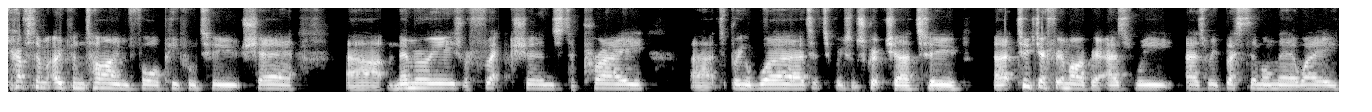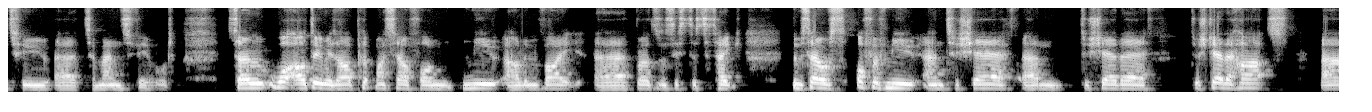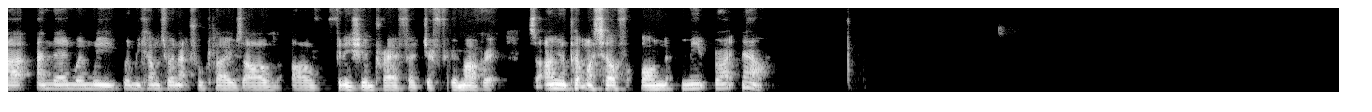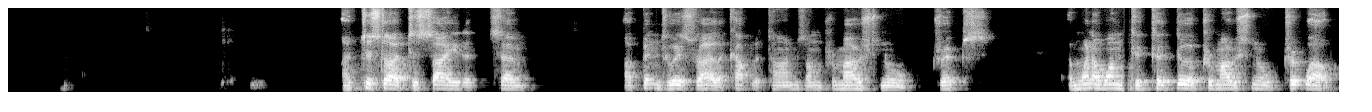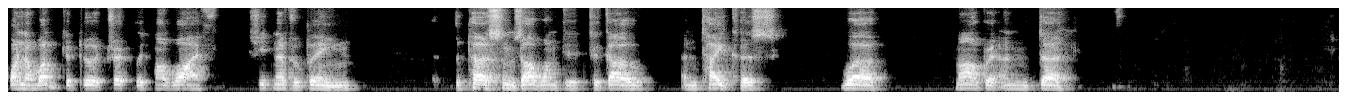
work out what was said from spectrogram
have some open time for people to share uh, memories, reflections, to pray, uh, to bring a word, to bring some scripture to uh, to Jeffrey and Margaret as we as we bless them on their way to uh, to Mansfield. So what I'll do is I'll put myself on mute. I'll invite uh, brothers and sisters to take themselves off of mute and to share um, to share their to share their hearts. Uh, and then when we when we come to a natural close, I'll I'll finish in prayer for Jeffrey and Margaret. So I'm going to put myself on mute right now. I'd just like to say that um, I've been to Israel a couple of times on promotional trips. And when I wanted to do a promotional trip, well, when I wanted to do a trip with my wife, she'd never been, the persons I wanted to go and take us were Margaret and uh,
